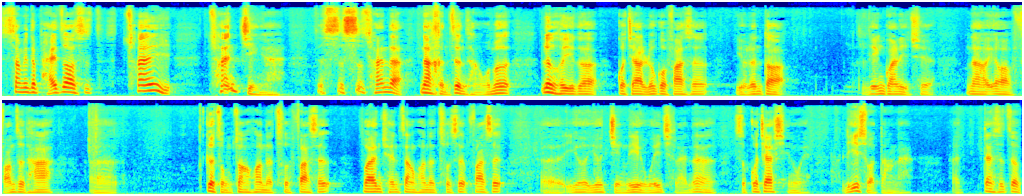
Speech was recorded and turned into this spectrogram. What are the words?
上面的牌照是川渝川警啊，这是四川的，那很正常。我们任何一个国家如果发生有人到领馆里去，那要防止他呃各种状况的出发生，不安全状况的出生发生，呃有有警力围起来，那是国家行为，理所当然。呃，但是这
